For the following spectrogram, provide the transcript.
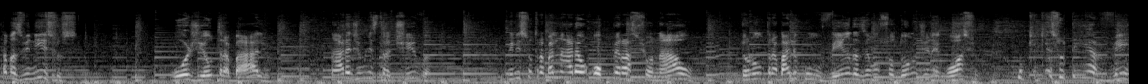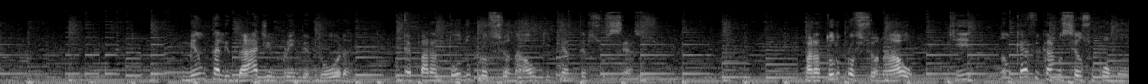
Tá, mas Vinícius, hoje eu trabalho na área administrativa. Vinícius, eu trabalho na área operacional. Eu não trabalho com vendas, eu não sou dono de negócio. O que, que isso tem a ver? Mentalidade empreendedora é para todo profissional que quer ter sucesso para todo profissional que não quer ficar no senso comum,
